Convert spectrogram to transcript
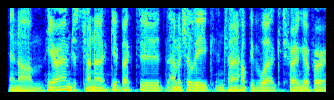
And um, here I am, just trying to get back to the amateur league and trying to help people out, try and go pro.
